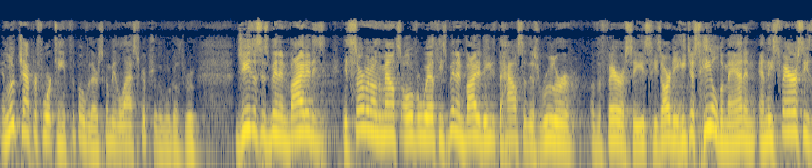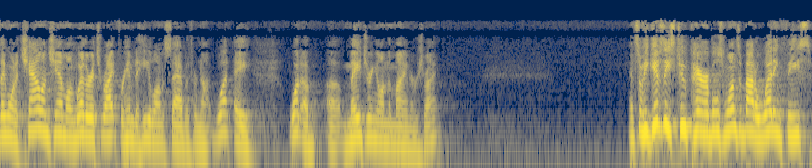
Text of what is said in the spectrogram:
In Luke chapter 14, flip over there. It's going to be the last scripture that we'll go through. Jesus has been invited. His, Sermon on the Mount's over with. He's been invited to eat at the house of this ruler of the Pharisees. He's already, he just healed a man, and, and these Pharisees, they want to challenge him on whether it's right for him to heal on a Sabbath or not. What a, what a, a majoring on the minors, right? And so he gives these two parables. One's about a wedding feast,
